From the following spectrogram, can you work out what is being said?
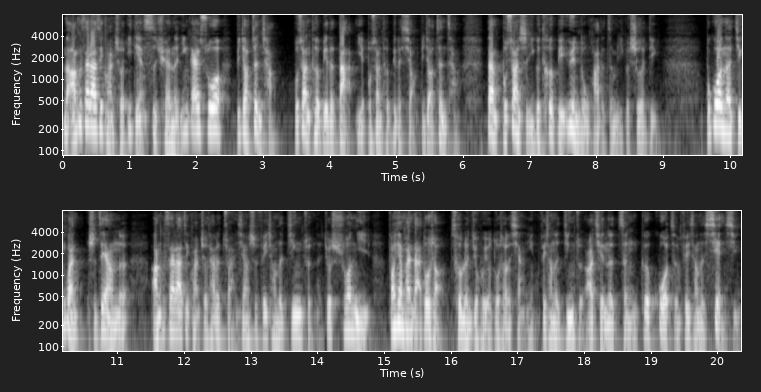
那昂克赛拉这款车一点四圈呢，应该说比较正常，不算特别的大，也不算特别的小，比较正常，但不算是一个特别运动化的这么一个设定。不过呢，尽管是这样呢。昂克赛拉这款车，它的转向是非常的精准的，就是说你方向盘打多少，车轮就会有多少的响应，非常的精准，而且呢，整个过程非常的线性，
